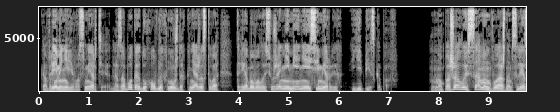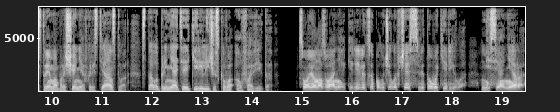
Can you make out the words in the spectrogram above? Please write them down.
Ко времени его смерти для заботы о духовных нуждах княжества требовалось уже не менее семерых епископов. Но, пожалуй, самым важным следствием обращения в христианство стало принятие кириллического алфавита. Свое название кириллица получила в честь святого Кирилла, миссионера,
